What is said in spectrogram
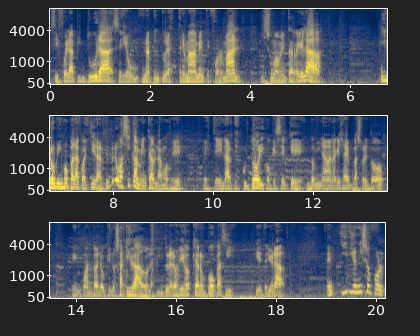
Si fuera pintura, sería un- una pintura extremadamente formal y sumamente arreglada. Y lo mismo para cualquier arte, pero básicamente hablamos de este, el arte escultórico, que es el que dominaba en aquella época, sobre todo en cuanto a lo que nos ha quedado. Las pinturas de los griegos quedaron pocas y, y deterioradas. Y Dioniso, por,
